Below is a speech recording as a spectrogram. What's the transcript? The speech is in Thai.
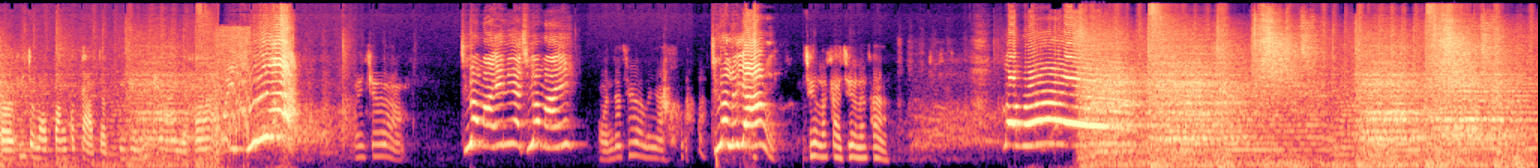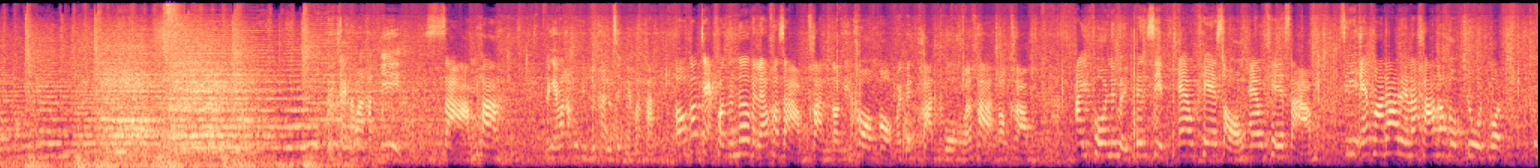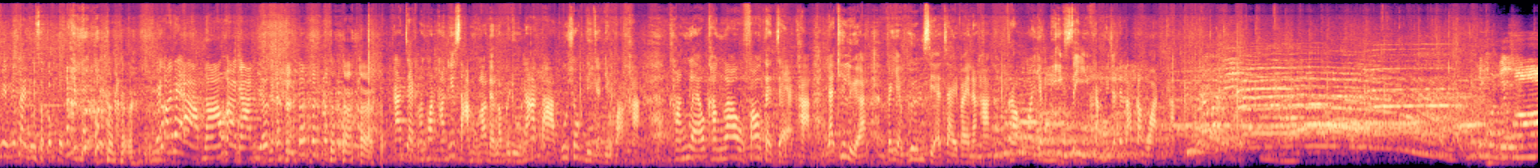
เอ่อที่จะรอฟังประกาศจากคุณพิมพ์นิพายอะค่ะ ไม่เชื่อ ไม่เชื่อ เชื่อไหมเนี่ย เชื่อไหม เหมือนจะเชื่อเลยอะ เชื่อหรือยัง เชื่อแล้วค่ะ เชื่อแล้วค่ะ ไงบ้างคะอ๋อก็แจกฟอร์จูเนอร์ไปแล้วค่ะ 3 คัน ตอนนี้ทองออกไปเป็นพันวงแล้วค่ะทองคำ iPhone ยังเหลืออีกเป็น 10 LK 2 LK 3 CF มาได้เลยนะคะ ระบบดูดหมดคุณพิมพ์ไม่ใครดูสกปรกยิ่งเยอะไม่ค่อยได้อาบน้ำค่ะงานเยอะ การแจกรางวัลครั้งที่ 3 ของเราเดี๋ยวเราไปดูหน้าตาผู้โชคดีกันดีกว่าค่ะ ครั้งแล้วครั้งเล่าเฝ้าแต่แจกค่ะ และที่เหลือก็อย่าเพิ่งเสียใจไปนะคะ เพราะว่ายังมีอีก 4 ครั้งที่จะได้รับรางวัลค่ะ คนเยอะมาก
